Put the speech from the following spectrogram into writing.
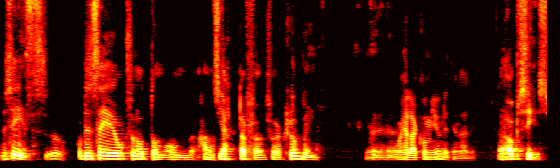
Precis. Och det säger ju också något om, om hans hjärta för, för klubben. Och hela communityn där. Ja, precis.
